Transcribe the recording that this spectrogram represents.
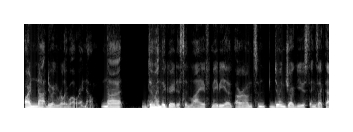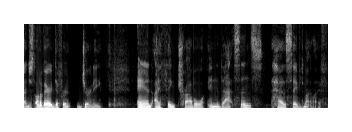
are not doing really well right now. Not doing the greatest in life, maybe are on some doing drug use, things like that, just on a very different journey. And I think travel in that sense has saved my life.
